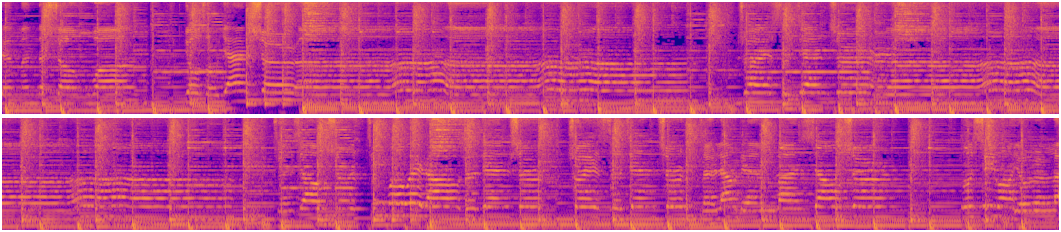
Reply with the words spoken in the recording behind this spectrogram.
人们的生活有所掩饰啊垂死坚持啊全消失寂寞围绕着电视垂死坚持在两点半消失。多希望有人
